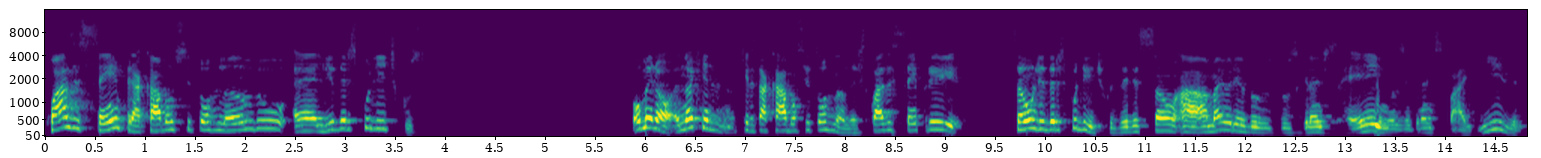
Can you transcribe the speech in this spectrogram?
quase sempre acabam se tornando é, líderes políticos. Ou melhor, não é que eles, que eles acabam se tornando, eles quase sempre são líderes políticos. Eles são, a, a maioria dos, dos grandes reinos e grandes países,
